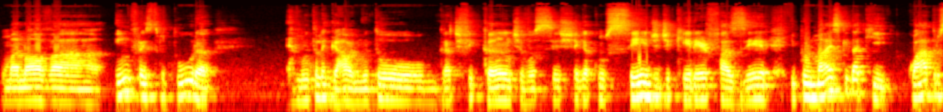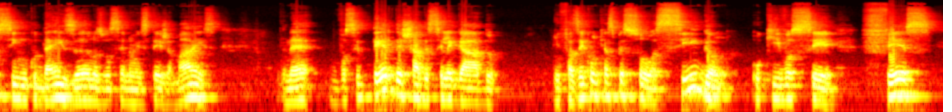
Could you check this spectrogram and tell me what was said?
uma nova infraestrutura, é muito legal, é muito gratificante. Você chega com sede de querer fazer, e por mais que daqui 4, 5, 10 anos você não esteja mais, né, você ter deixado esse legado e fazer com que as pessoas sigam o que você fez,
